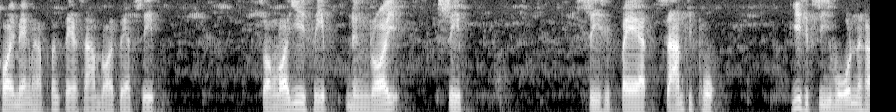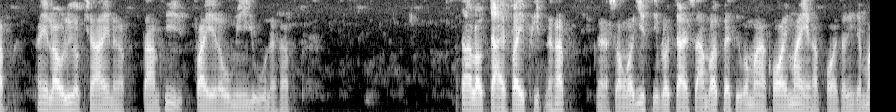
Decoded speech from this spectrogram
คอยแม็กนะครับ ตั้งแต่ 380 220 110 48 36 24 โวลต์นะครับ ให้เราเลือกใช้นะครับ ตามที่ไฟเรามีอยู่นะครับ ถ้าเราจ่ายไฟผิดนะครับเนี่ย220เราจ่าย380ก็มาคอยไหมครับคอยตัวนี้จะไหม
